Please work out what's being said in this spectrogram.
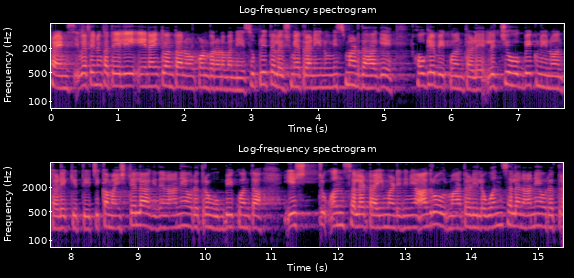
ಫ್ರೆಂಡ್ಸ್ ಇವತ್ತಿನ ಕಥೆಯಲ್ಲಿ ಏನಾಯಿತು ಅಂತ ನೋಡ್ಕೊಂಡು ಬರೋಣ ಬನ್ನಿ. ಸುಪ್ರೀತ ಲಕ್ಷ್ಮಿ ಹತ್ರ ನೀನು ಮಿಸ್ ಮಾಡಿದ ಹಾಗೆ ಹೋಗಲೇಬೇಕು ಅಂತಾಳೆ. ಲಚ್ಚಿ, ಹೋಗಬೇಕು ನೀನು ಅಂತಾಳೆ ಕೀರ್ತಿ. ಚಿಕ್ಕಮ್ಮ, ಇಷ್ಟೆಲ್ಲ ಆಗಿದೆ. ನಾನೇ ಅವ್ರ ಹತ್ರ ಹೋಗಬೇಕು ಅಂತ ಎಷ್ಟು ಒಂದು ಸಲ ಟ್ರೈ ಮಾಡಿದ್ದೀನಿ. ಆದರೂ ಅವ್ರು ಮಾತಾಡಿಲ್ಲ. ಒಂದು ಸಲ ನಾನೇ ಅವ್ರ ಹತ್ರ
